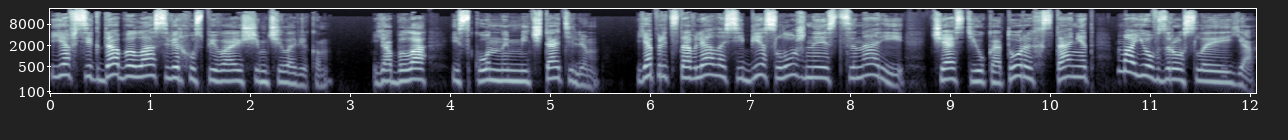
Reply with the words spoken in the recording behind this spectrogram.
я всегда была сверхуспевающим человеком. Я была исконным мечтателем. Я представляла себе сложные сценарии, частью которых станет мое взрослое «я».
